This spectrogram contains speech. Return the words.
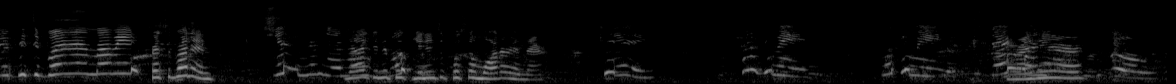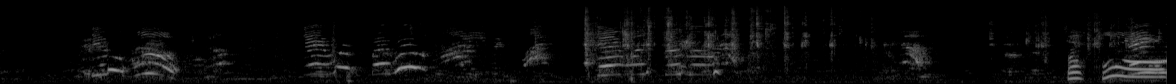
They put the button, mommy. Press the button. No, no, Yeah, no. you need, to put, you need to put some water in there. Okay. Look at me. Look at me. There Right was here. bubble. There was look. There was bubble. There was bubble. So cool.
